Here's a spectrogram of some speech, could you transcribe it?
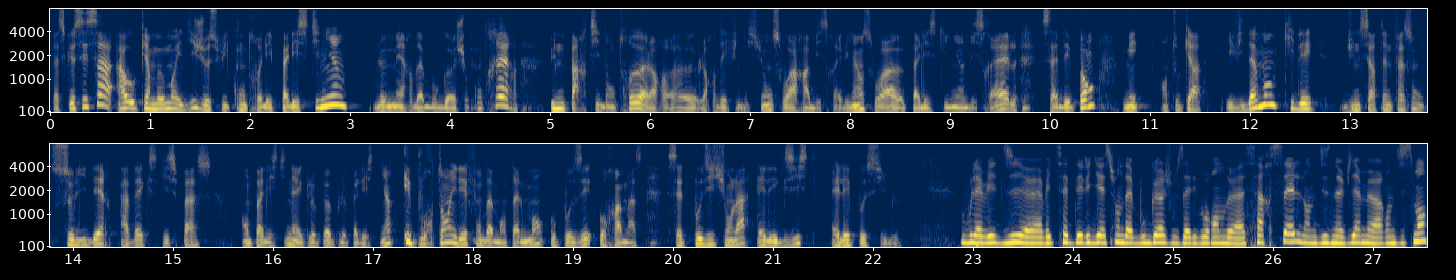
Parce que c'est ça, à aucun moment il dit je suis contre les Palestiniens, le maire d'Abou Ghosh. Au contraire, une partie d'entre eux, alors euh, leur définition, soit arabe israélien, soit euh, palestinien d'Israël, ça dépend. Mais en tout cas, évidemment qu'il est d'une certaine façon solidaire avec ce qui se passe en Palestine avec le peuple palestinien, et pourtant il est fondamentalement opposé au Hamas. Cette position-là, elle existe, elle est possible. Vous l'avez dit, euh, avec cette délégation d'Abou vous allez vous rendre à Sarcelles, dans le 19e arrondissement,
